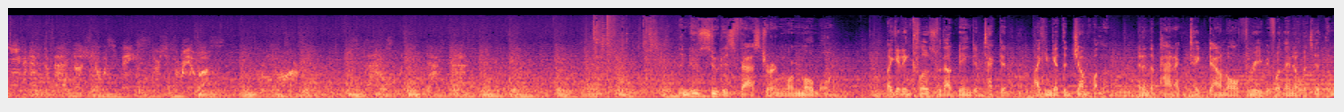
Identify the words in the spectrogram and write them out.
Even if the bat does show his face, there's three of us. We're all armed. He's fast, but he that fast. The new suit is faster and more mobile. By getting close without being detected, I can get the jump on them, and in the panic, take down all three before they know what's hit them.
